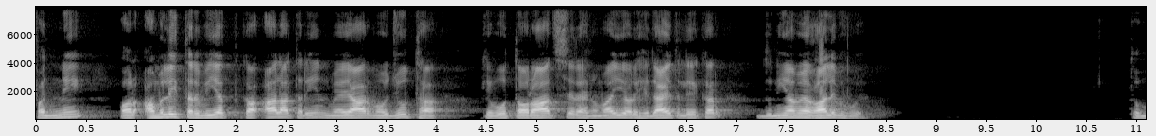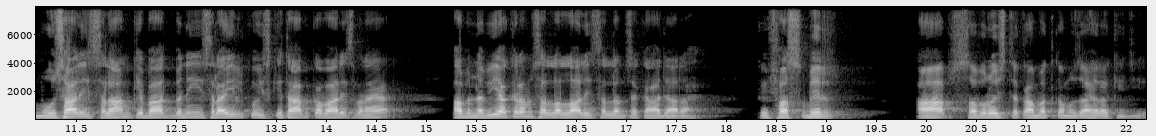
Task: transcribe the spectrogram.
فنی اور عملی تربیت کا اعلیٰ ترین معیار موجود تھا کہ وہ تورات سے رہنمائی اور ہدایت لے کر دنیا میں غالب ہوئے۔ تو موسا علیہ السلام کے بعد بنی اسرائیل کو اس کتاب کا وارث بنایا۔ اب نبی اکرم صلی اللہ علیہ وسلم سے کہا جا رہا ہے کہ فصبر آپ صبر و استقامت کا مظاہرہ کیجیے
